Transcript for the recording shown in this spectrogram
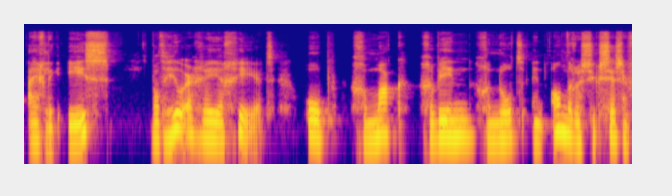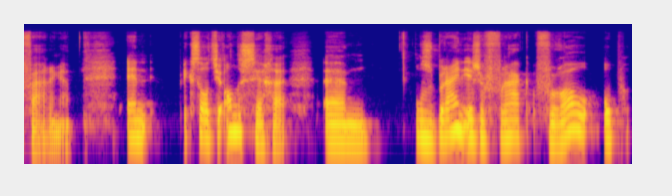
eigenlijk is wat heel erg reageert op gemak, gewin, genot en andere succeservaringen. En ik zal het je anders zeggen, um, ons brein is er vaak vooral op,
